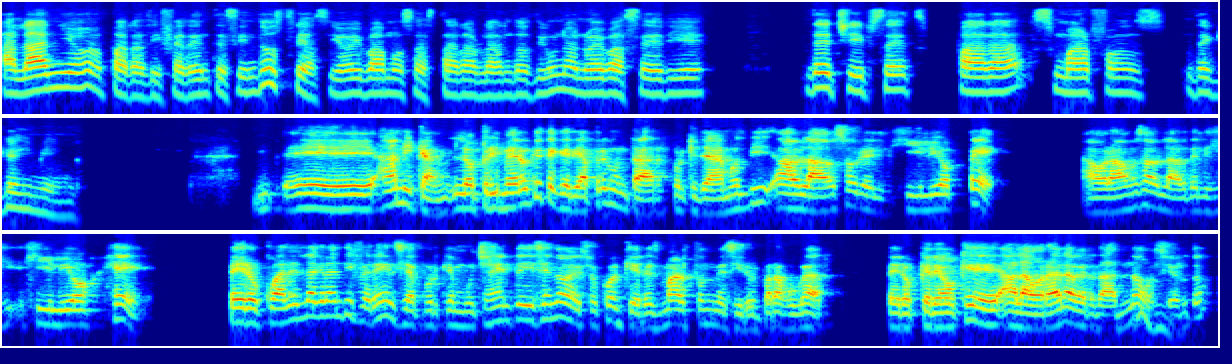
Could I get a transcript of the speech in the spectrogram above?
al año para diferentes industrias. Y hoy vamos a estar hablando de una nueva serie de chipsets para smartphones de gaming. Eh, Amicam, lo primero que te quería preguntar, porque ya hemos hablado sobre el Helio P, ahora vamos a hablar del Helio G. Pero ¿cuál es la gran diferencia? Porque mucha gente dice, no, eso cualquier smartphone me sirve para jugar. Pero creo que a la hora de la verdad no, ¿cierto?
